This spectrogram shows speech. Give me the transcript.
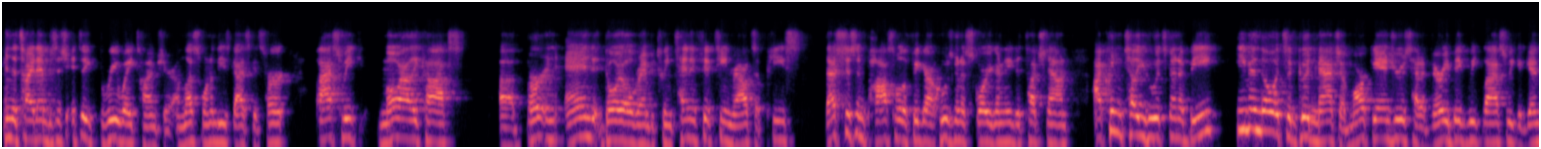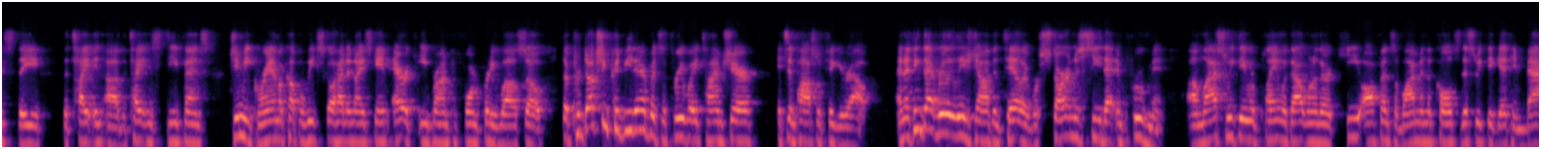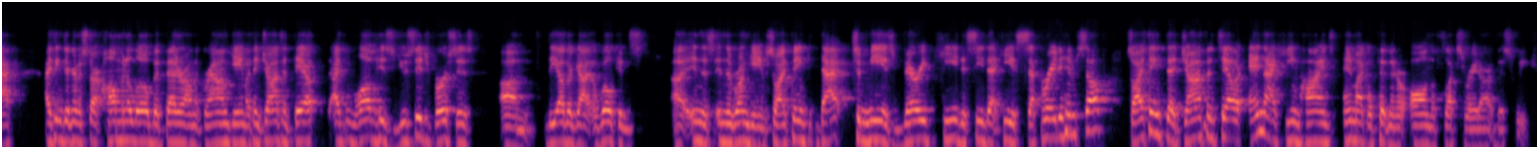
in the tight end position. It's a three way timeshare unless one of these guys gets hurt. Last week, Mo Alie-Cox, uh, Burton and Doyle ran between 10 and 15 routes apiece. That's just impossible to figure out who's going to score. You're going to need a touchdown. I couldn't tell you who it's going to be, even though it's a good matchup. Mark Andrews had a very big week last week against the the Titan uh, the Titans defense. Jimmy Graham a couple weeks ago had a nice game. Eric Ebron performed pretty well. So the production could be there, but it's a three way timeshare. It's impossible to figure out. And I think that really leaves Jonathan Taylor. We're starting to see that improvement. Um, last week they were playing without one of their key offensive linemen, the Colts. This week they get him back. I think they're going to start humming a little bit better on the ground game. I think Jonathan Taylor, I love his usage versus um, the other guy, Wilkins, uh, in this in the run game. So I think that to me is very key to see that he has separated himself. So I think that Jonathan Taylor and Nyheim Hines and Michael Pittman are all on the flex radar this week.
